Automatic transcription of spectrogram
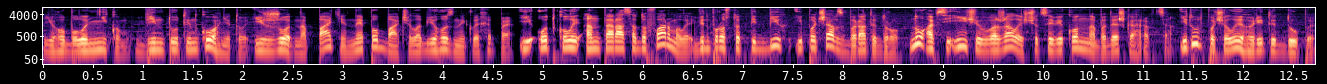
його було нікому. Він тут інкогніто, і жодна паті не побачила б його зникле хп. І от коли Антараса дофармили, він просто підбіг і почав збирати дроп. Ну а всі інші вважали, що це віконна бедешка гравця. І тут почали горіти дупи.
